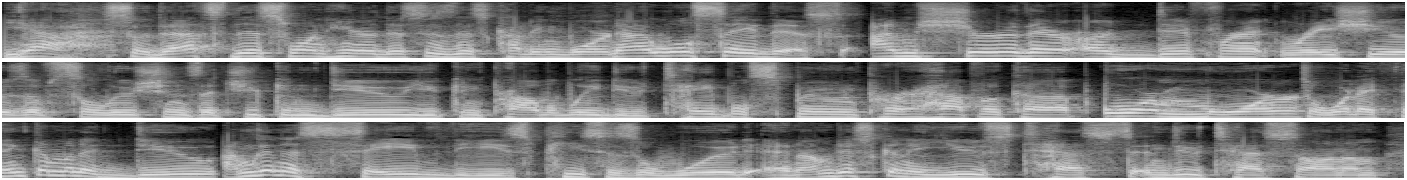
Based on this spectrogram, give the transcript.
Yeah, so that's this one here. This is this cutting board. Now I will say this, I'm sure there are different ratios of solutions that you can do. You can probably do tablespoon per half a cup or more. So what I think I'm gonna do, I'm gonna save these pieces of wood and I'm just gonna use tests and do tests on them.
